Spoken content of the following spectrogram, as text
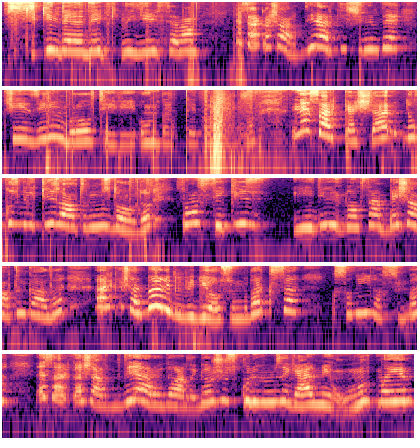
Skin denedik. Videoyu selam. Neyse arkadaşlar diğer ki şimdi de şey izleyelim Brawl TV 10 dakika tamamlayalım. Neyse arkadaşlar 9200 altınımız doldu. Son 800 795 altın kaldı. Arkadaşlar böyle bir video olsun bu da kısa kısa değil aslında. Neyse arkadaşlar diğer videolarda görüşürüz. Kulübümüze gelmeyi unutmayın.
